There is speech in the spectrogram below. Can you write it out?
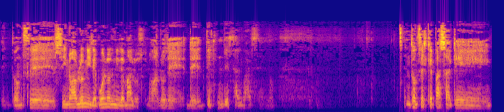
Entonces, y no hablo ni de buenos ni de malos, no hablo de, de, de, salvarse, ¿no? Entonces, ¿qué pasa? Que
